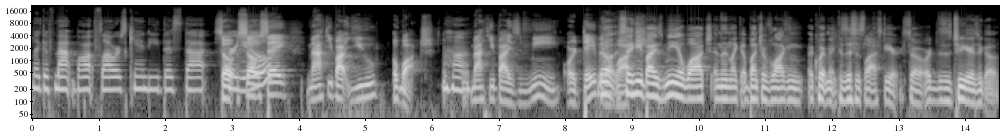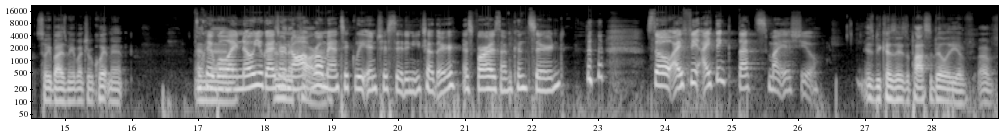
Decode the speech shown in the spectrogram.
Like if Matt bought flowers, candy, this, that. So for you, so say Matthew bought you a watch. Uh-huh. Matthew buys me or David a No, watch. say he buys me a watch and then like a bunch of vlogging equipment because this is last year, so or this is two years ago. So he buys me a bunch of equipment. and Okay, well, I know you guys are not romantically interested in each other, as far as I'm concerned. so I think I think that's my issue. is because there's a possibility of of,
